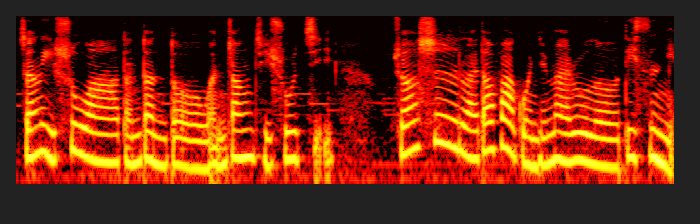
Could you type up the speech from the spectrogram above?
整理术啊等等的文章及书籍，主要是来到法国已经迈入了第四年，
